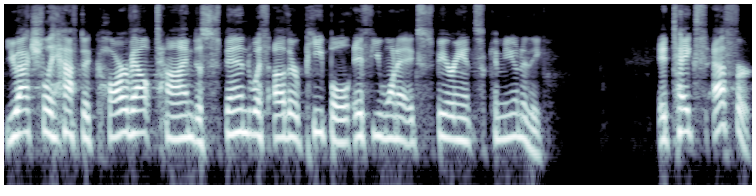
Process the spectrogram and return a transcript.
You actually have to carve out time to spend with other people if you want to experience community. It takes effort.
